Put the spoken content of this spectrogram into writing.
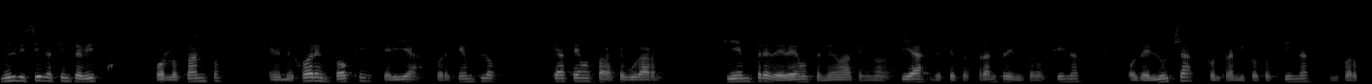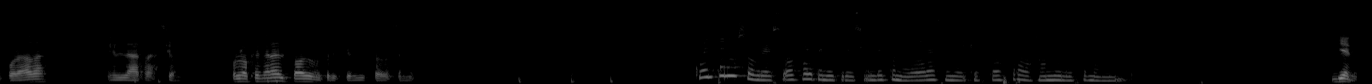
No es visible a simple vista, por lo tanto, el mejor enfoque sería, por ejemplo, ¿qué hacemos para asegurarnos? Siempre debemos tener una tecnología de secuestrante de micotoxinas o de lucha contra micotoxinas incorporada en la ración. Por lo general, todos los nutricionistas hacen eso. Cuéntanos sobre el software de nutrición de ponedoras en el que estás trabajando en este momento. Bien,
